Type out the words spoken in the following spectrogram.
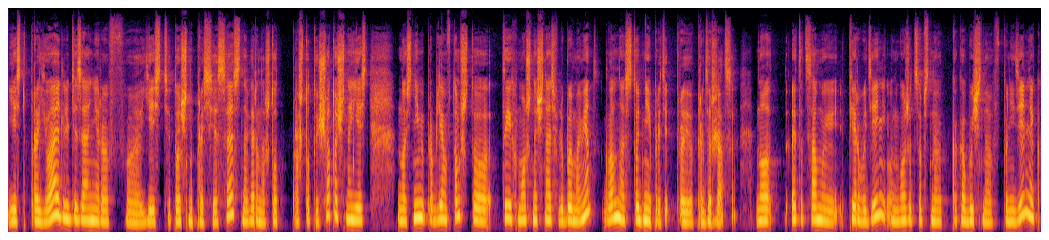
есть про UI для дизайнеров, э, есть точно про CSS, наверное, что про что-то еще точно есть, но с ними проблема в том, что ты их можешь начинать в любой момент, главное 100 дней продержаться. Но этот самый первый день, он может, собственно, как обычно, в понедельник,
